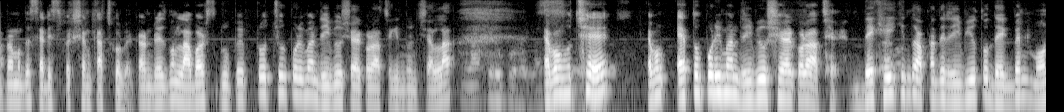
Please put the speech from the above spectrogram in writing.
আপনার মধ্যে স্যাটিসফ্যাকশন কাজ করবে। কারণ ড্রেসবন লাভার্স গ্রুপে প্রচুর পরিমাণ রিভিউ শেয়ার করা আছে কিন্তু ইনশাল্লাহ এবং হচ্ছে এবং এত পরিমাণ রিভিউ শেয়ার করা আছে। দেখেই কিন্তু আপনাদের রিভিউ তো দেখবেন মন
